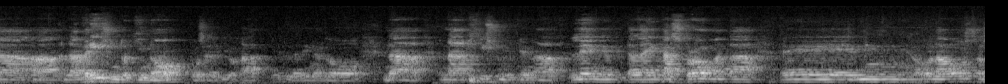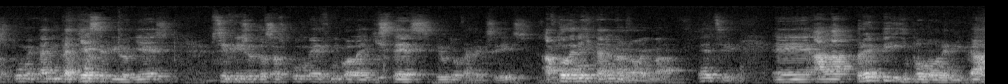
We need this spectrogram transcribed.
να, να βρίζουν το κοινό, όπως έλεγε ο Χάρτη, δηλαδή να, το, να, να αρχίσουν και να λένε ότι τα λαϊκά στρώματα, ε, ο λαός, ας πούμε, κάνει κακές επιλογές, ψηφίζοντας, ας πούμε, εθνικολαϊκιστές και ούτω καθεξής. Αυτό δεν έχει κανένα νόημα, έτσι. Ε, αλλά πρέπει υπομονετικά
